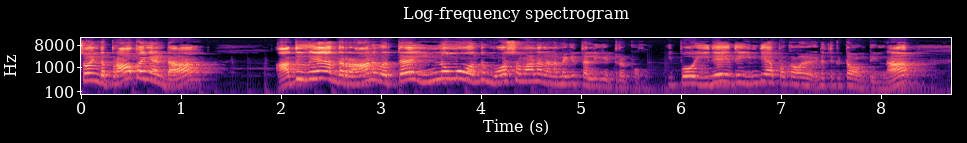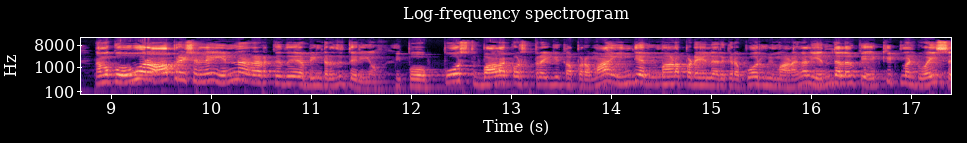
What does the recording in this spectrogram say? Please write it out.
ஸோ இந்த ப்ராபகேண்டா அதுவே அந்த இராணுவத்தை இன்னமும் வந்து மோசமான நிலைமைக்கு தள்ளிக்கிட்டு இருக்கும். இப்போது இதே இது இந்தியா பக்கம் எடுத்துக்கிட்டோம் அப்படின்னா நமக்கு ஒவ்வொரு ஆப்ரேஷன்லையும் என்ன நடக்குது அப்படின்றது தெரியும். இப்போது போஸ்ட் பாலாகோட் ஸ்ட்ரைக்குக்கு அப்புறமா இந்திய விமானப்படையில் இருக்கிற போர் விமானங்கள் எந்த அளவுக்கு எக்யூப்மெண்ட் வைஸ்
